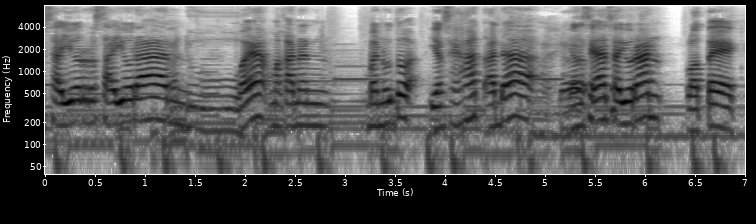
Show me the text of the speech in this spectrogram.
sayur-sayuran. aduh Pokoknya makanan Bandung tuh yang sehat ada, Ada. yang sehat sayuran lotek.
